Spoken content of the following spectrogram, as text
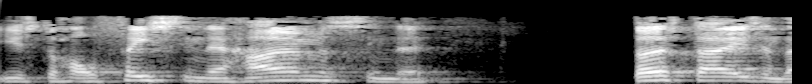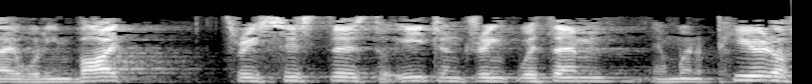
used to hold feasts in their homes, in their birthdays, and they would invite three sisters to eat and drink with them. And when a period of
